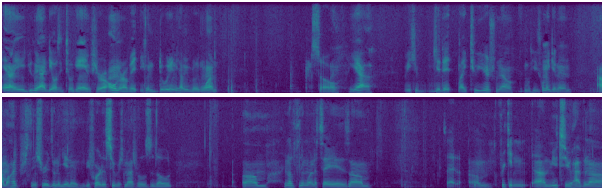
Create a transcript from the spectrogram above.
and I mean, you can add DLC to a game if you're an owner of it. You can do it anytime you really want. So yeah, we could get it like two years from now. He's gonna get in. I'm 100% sure he's gonna get in before the Super Smash Bros. is old. Um, another thing I want to say is um that um freaking uh, Mewtwo having a uh,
